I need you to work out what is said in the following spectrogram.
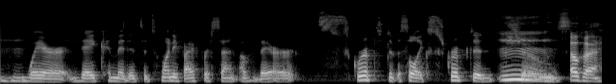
Mhm. where they committed to twenty five percent of their script, so like scripted Mm, shows. Okay.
